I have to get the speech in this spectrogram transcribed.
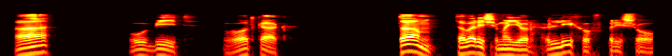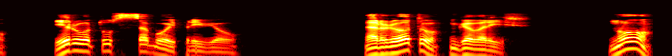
— А? — Убит. Вот как. — Там, товарищ майор, Лихов пришел и роту с собой привел. — Роту, говоришь? — Ну,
